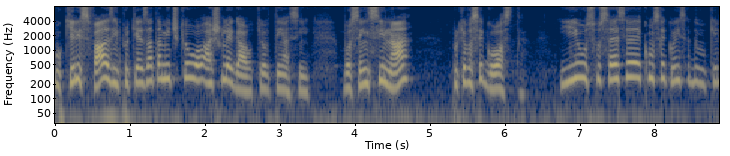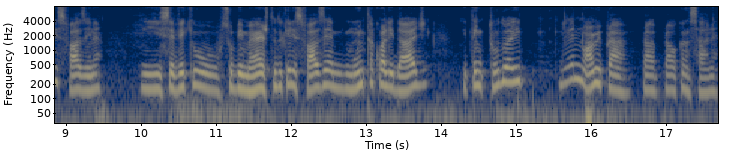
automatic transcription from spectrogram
o que eles fazem, porque é exatamente o que eu acho legal, que eu tenho assim. Você ensinar porque você gosta. E o sucesso é consequência do que eles fazem, né? E você vê que o Submerso, tudo que eles fazem é muita qualidade e tem tudo aí enorme pra alcançar, né?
